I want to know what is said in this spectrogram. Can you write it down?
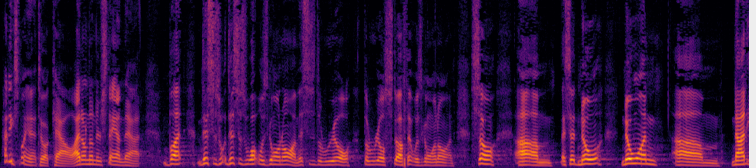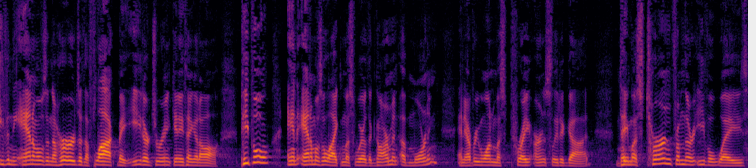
How do you explain that to a cow? I don't understand that. But this is, this is what was going on. This is the real, the real stuff that was going on. So um, they said, no, no one, um, not even the animals and the herds and the flock, may eat or drink anything at all. People and animals alike must wear the garment of mourning and everyone must pray earnestly to God. They must turn from their evil ways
